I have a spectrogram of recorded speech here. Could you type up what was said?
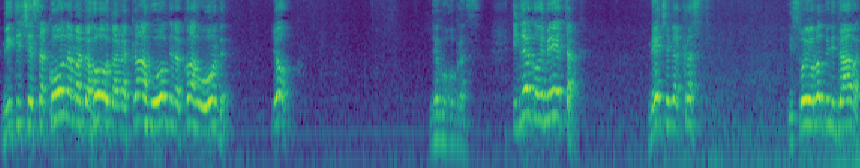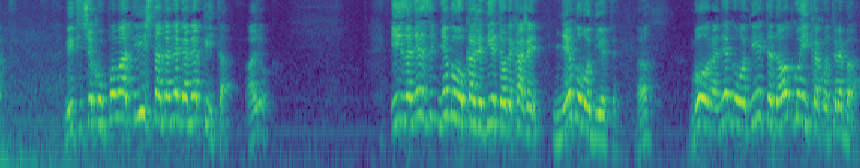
Niti će sa konama da hoda na kahvu ovdje, na kahvu onde. Jok njegov obraz. I njegov imetak neće ga krasti. I svoju rodbini davat. Niti će kupovati išta da njega ne pita. A jok. I za njez, njegovo, kaže, dijete, ovdje kaže, njegovo dijete. A? Mora njegovo dijete da odgoji kako treba.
